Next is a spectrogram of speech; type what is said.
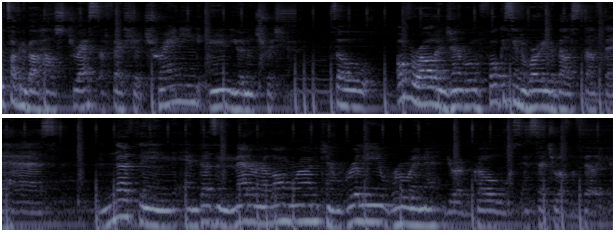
We're talking about how stress affects your training and your nutrition. So overall in general, focusing and worrying about stuff that has nothing and doesn't matter in the long run can really ruin your goals and set you up for failure.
